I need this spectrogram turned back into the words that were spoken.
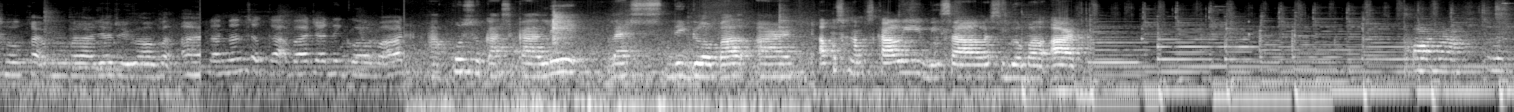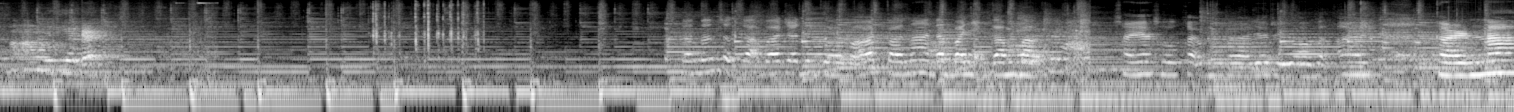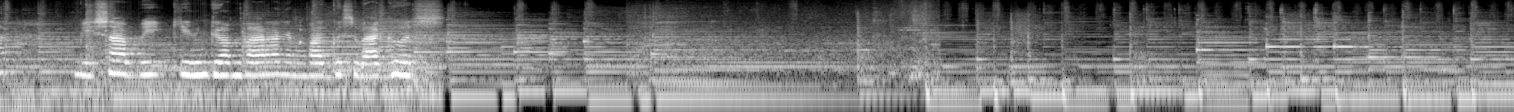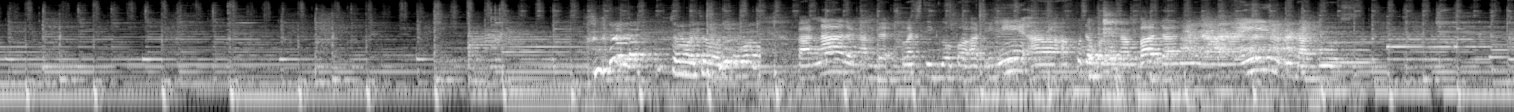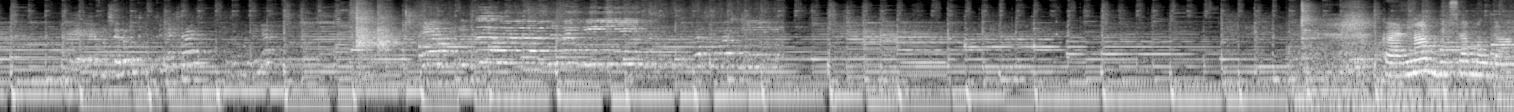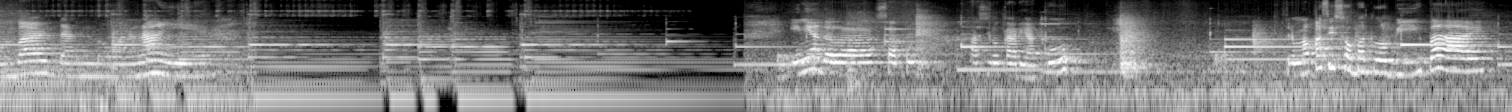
suka belajar di Global Art. Tonton suka baca di Global Art. Aku suka sekali les di Global Art. Aku senang sekali bisa les di Global Art. Suka baca di Global Art karena ada banyak gambar. Saya suka belajar di Global Art karena bisa bikin gambaran yang bagus-bagus. coba coba coba Karena dengan de- les di Global Art ini, uh, aku dapat menggambar dan mewarnai lebih bagus. Karena bisa menggambar dan mewarnai. Ini adalah satu hasil karyaku. Terima kasih Sobat Lobby, bye!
